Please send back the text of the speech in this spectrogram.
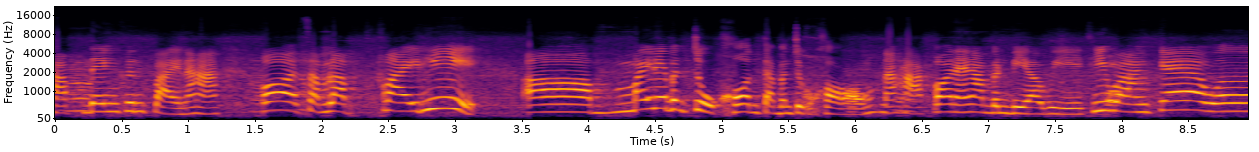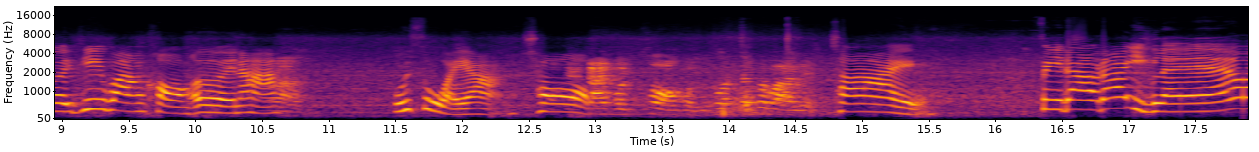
พับเด้งขึ้นไปนะคะ ก็สำหรับใครที่เอ่อไม่ได้บรรจุคนแต่บรรจุของนะคะ ก็แนะนำเป็น BRV ที่วางแก้วเอ่ยที่วางของเอ่ยนะคะอ่าอุ้ยสวยอะ ชอบ การขนของของทุกคนได้สบายเลย ใช่ ฟรีดาวน์ได้อีกแล้ว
